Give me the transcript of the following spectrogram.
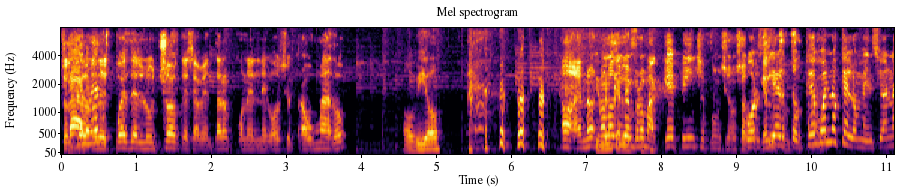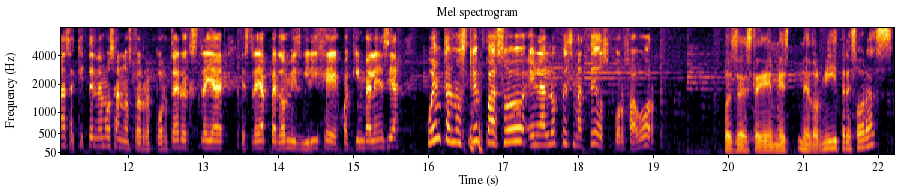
claro, después del luchón que se aventaron con el negocio traumado. Obvio. No, no, no lo digo en broma, qué pinche función Por cierto, qué bueno que lo mencionas. Aquí tenemos a nuestro reportero estrella, estrella, perdón, Misvirige, Joaquín Valencia. Cuéntanos qué pasó en la López Mateos, por favor. Pues este, me, dormí tres horas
